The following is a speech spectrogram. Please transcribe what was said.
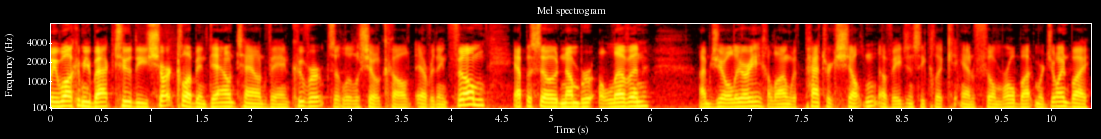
We welcome you back to the Shark Club in downtown Vancouver. It's a little show called Everything Film, episode number 11. I'm Joe Leary, along with Patrick Shelton of Agency Click and Film Robot. And we're joined by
